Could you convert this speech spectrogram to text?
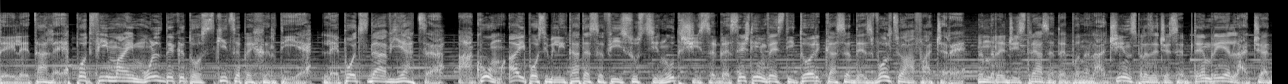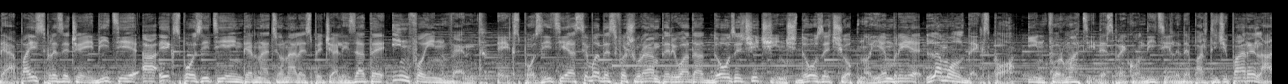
Ideile tale pot fi mai mult decât o schiță pe hârtie. Le poți da viață. Acum ai posibilitatea să fii susținut și să găsești investitori ca să dezvolți o afacere. Înregistrează-te până la 15 septembrie la cea de-a 14 ediție a Expoziției Internaționale Specializate InfoInvent. Expoziția se va desfășura în perioada 25-28 noiembrie la Moldexpo. Informații despre condițiile de participare la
